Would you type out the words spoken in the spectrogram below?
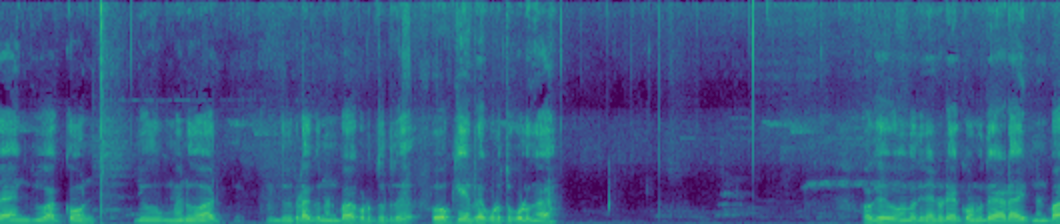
bank you account you menu இது கிடக்கு நண்பா. கொடுத்துருது ஓகேன்ற கொடுத்துக்கொள்ளுங்க ஓகே பார்த்தீங்கன்னா என்னுடைய அக்கௌண்ட் வந்து ஆட் ஆகிட்டு நண்பா.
